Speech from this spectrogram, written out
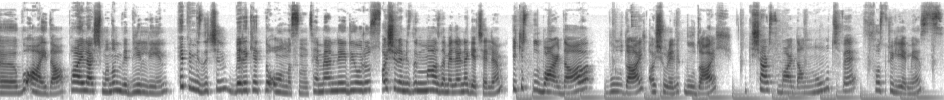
e, bu ayda paylaşmanın ve birliğin hepimiz için bereketli olmasını temenni ediyoruz. Aşuremizin malzemelerine geçelim. 2 su bardağı buğday, aşurelik buğday. İkişer su bardağı nohut ve fasulyemiz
